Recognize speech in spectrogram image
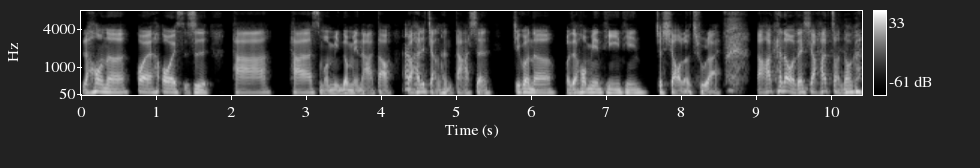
然后呢，后来 O S 是他他什么名都没拿到，然后他就讲的很大声。结果呢，我在后面听一听就笑了出来，然后他看到我在笑，他转头看，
